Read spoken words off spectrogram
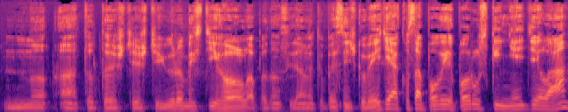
No a toto ešte, ešte Juro mi stihol a potom si dáme tú pesničku. Viete, ako sa povie po rusky nedela?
